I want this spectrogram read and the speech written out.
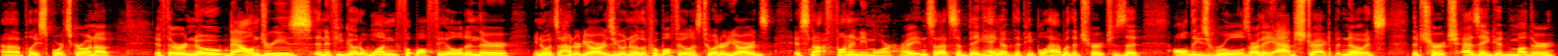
uh, play sports growing up. If there are no boundaries, and if you go to one football field and there, you know, it's 100 yards, you go to another football field and it's 200 yards, it's not fun anymore, right? And so that's a big hangup that people have with the church is that all these rules, are they abstract? But no, it's the church as a good mother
